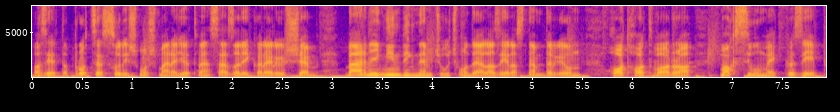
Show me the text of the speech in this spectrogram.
azért a processzor is most már egy 50%-kal erősebb, bár még mindig nem csúcsmodell, azért a Snapdragon 660-ra maximum egy közép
